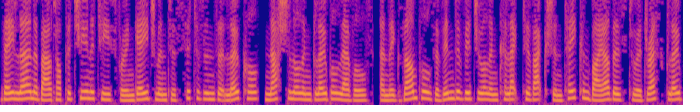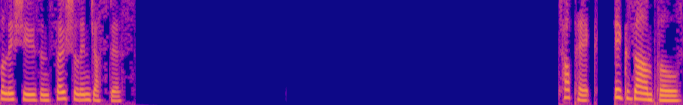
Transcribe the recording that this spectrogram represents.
They learn about opportunities for engagement as citizens at local, national and global levels, and examples of individual and collective action taken by others to address global issues and social injustice. Examples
